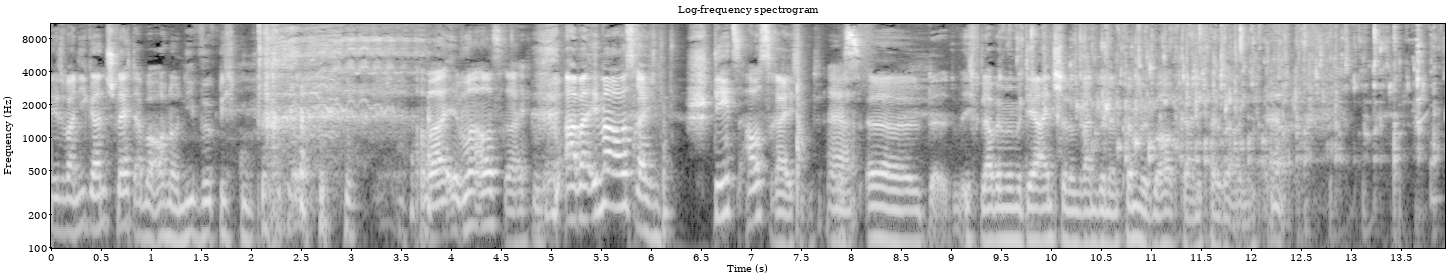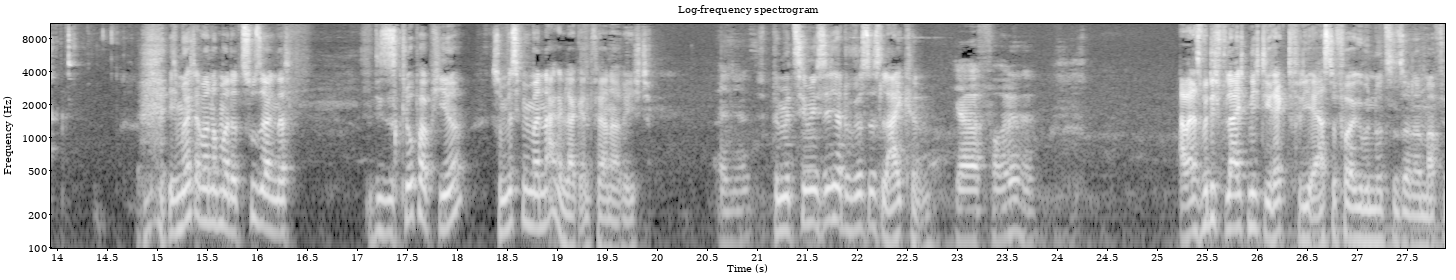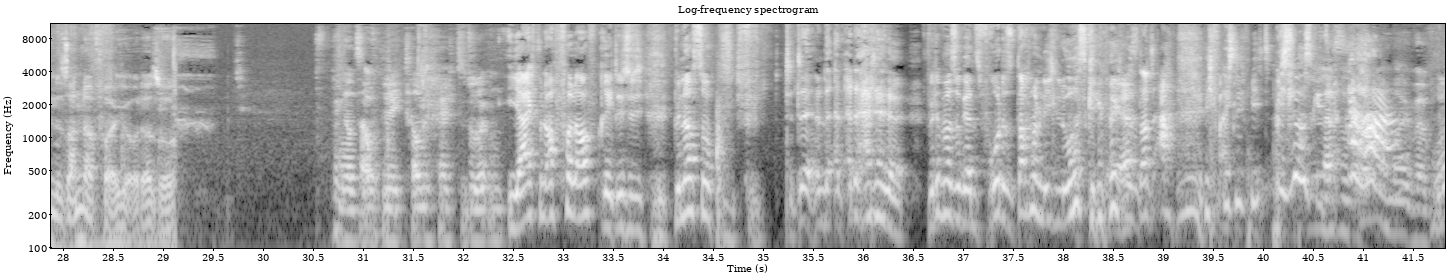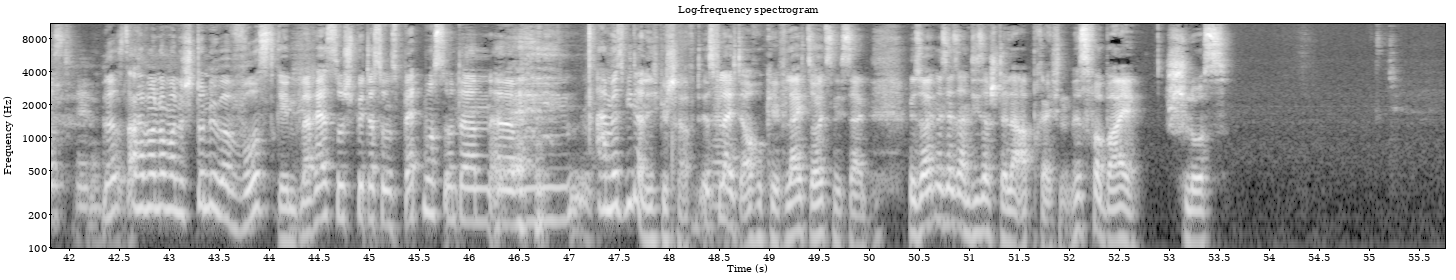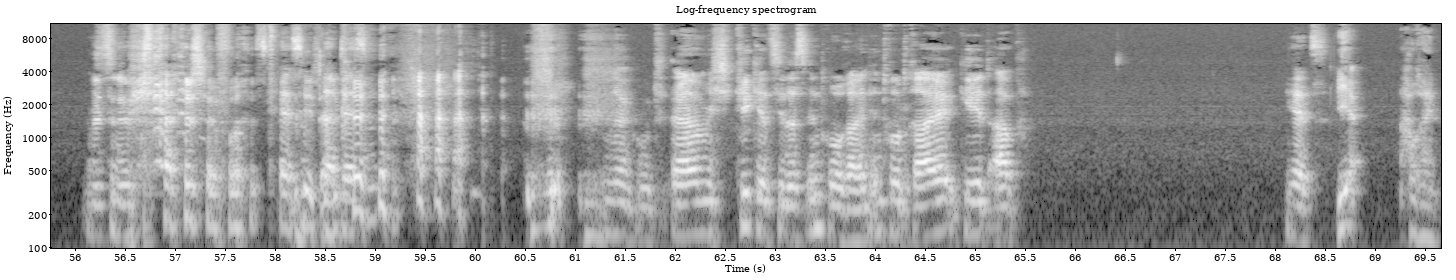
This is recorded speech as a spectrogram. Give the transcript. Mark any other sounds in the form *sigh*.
Nee, es war nie ganz schlecht, aber auch noch nie wirklich gut. *laughs* Aber immer ausreichend. aber immer ausreichend. Stets ausreichend. Ja. Das, äh, ich glaube, wenn wir mit der Einstellung rangehen, dann können wir überhaupt gar nicht versagen. Ja. Ich möchte aber nochmal dazu sagen, dass dieses Klopapier so ein bisschen wie mein Nagellackentferner riecht. Ich bin mir ziemlich sicher, du wirst es liken. Ja, voll. Aber das würde ich vielleicht nicht direkt für die erste Folge benutzen, sondern mal für eine Sonderfolge oder so. Bin ganz aufgeregt, trau mich gleich zu drücken. Ja, ich bin auch voll aufgeregt. Ich, ich bin auch so. Ich bin immer so ganz froh, dass es doch noch nicht losging. Weil Ja. ich dachte, ah, ich weiß nicht, wie es losgeht. Lass uns Ah! doch mal über Wurst reden. Lass uns doch einfach noch mal eine Stunde über Wurst reden. Nachher ist es so spät, dass du ins Bett musst und dann ähm, *laughs* haben wir es wieder nicht geschafft. Ist vielleicht auch okay. Vielleicht soll es nicht sein. Wir sollten es jetzt an dieser Stelle abbrechen. Ist vorbei. Schluss. Willst du eine vegetarische Wurst essen Nee, stattdessen? *laughs* Na gut, ähm, ich kick jetzt hier das Intro rein. Intro 3 geht ab. Jetzt. Ja, hau rein.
